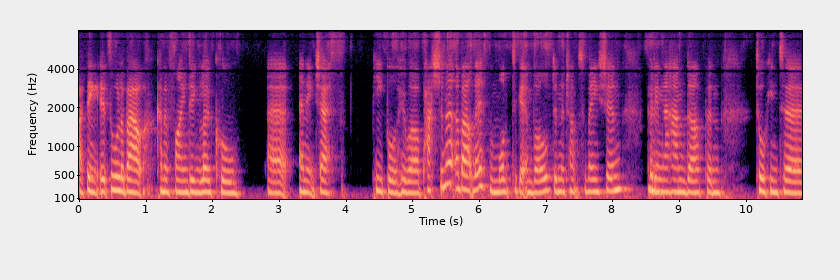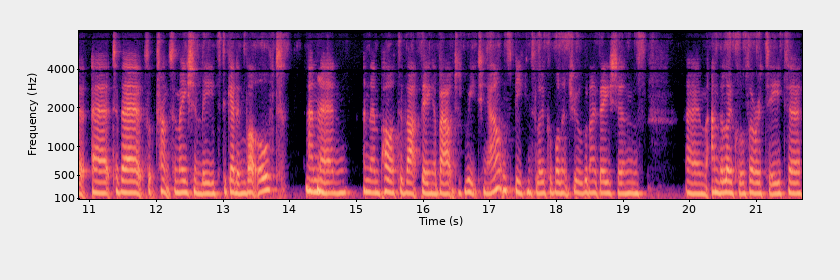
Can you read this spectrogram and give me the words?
I think it's all about kind of finding local uh, NHS people who are passionate about this and want to get involved in the transformation, putting mm. their hand up and talking to uh, to their sort of transformation leads to get involved, mm-hmm. and then and then part of that being about just reaching out and speaking to local voluntary organisations um, and the local authority to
